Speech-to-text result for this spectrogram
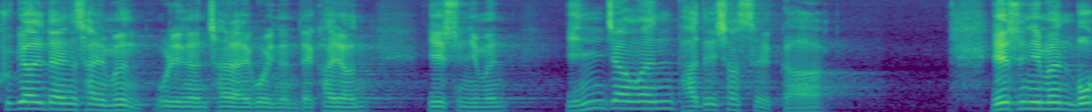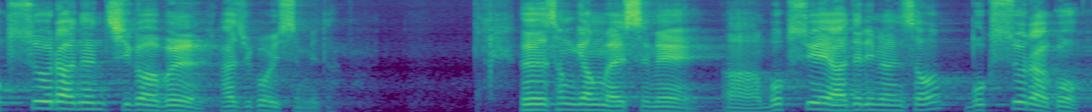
구별된 삶은 우리는 잘 알고 있는데 과연 예수님은 인정은 받으셨을까? 예수님은 목수라는 직업을 가지고 있습니다. 그 성경 말씀에 어, 목수의 아들이면서 목수라고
